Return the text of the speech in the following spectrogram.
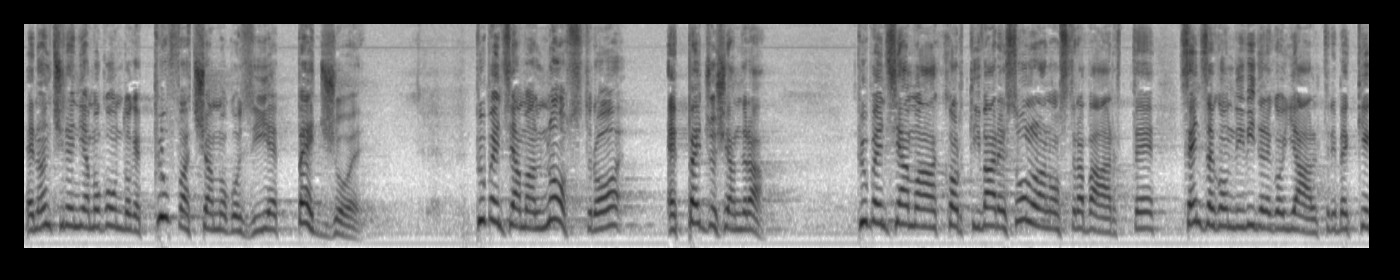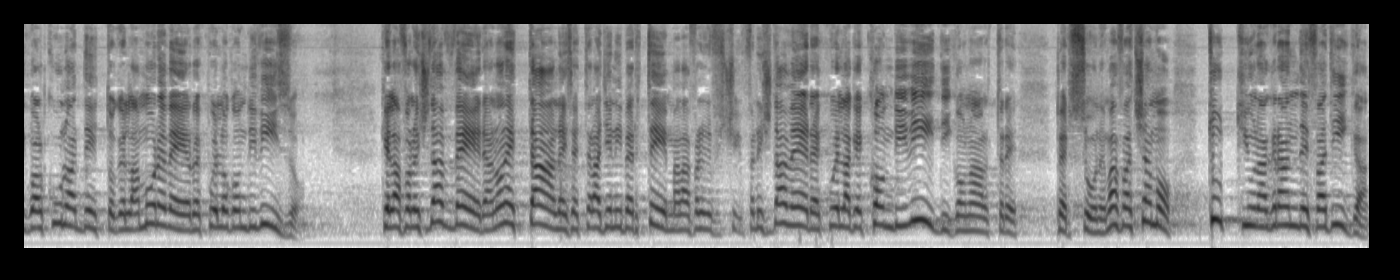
e non ci rendiamo conto che più facciamo così e peggio è. Più pensiamo al nostro e peggio ci andrà. Più pensiamo a coltivare solo la nostra parte senza condividere con gli altri, perché qualcuno ha detto che l'amore vero è quello condiviso, che la felicità vera non è tale se te la tieni per te, ma la felicità vera è quella che condividi con altre persone. Ma facciamo tutti una grande fatica,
